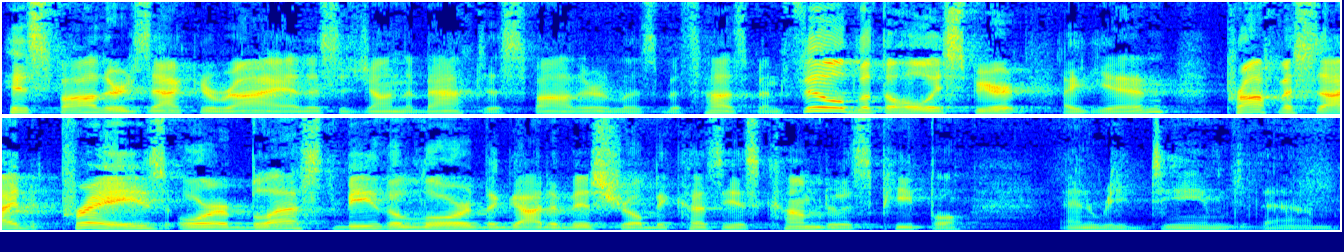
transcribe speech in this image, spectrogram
His father, Zechariah, this is John the Baptist's father, Elizabeth's husband, filled with the Holy Spirit, again, prophesied, Praise or blessed be the Lord, the God of Israel, because he has come to his people and redeemed them.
